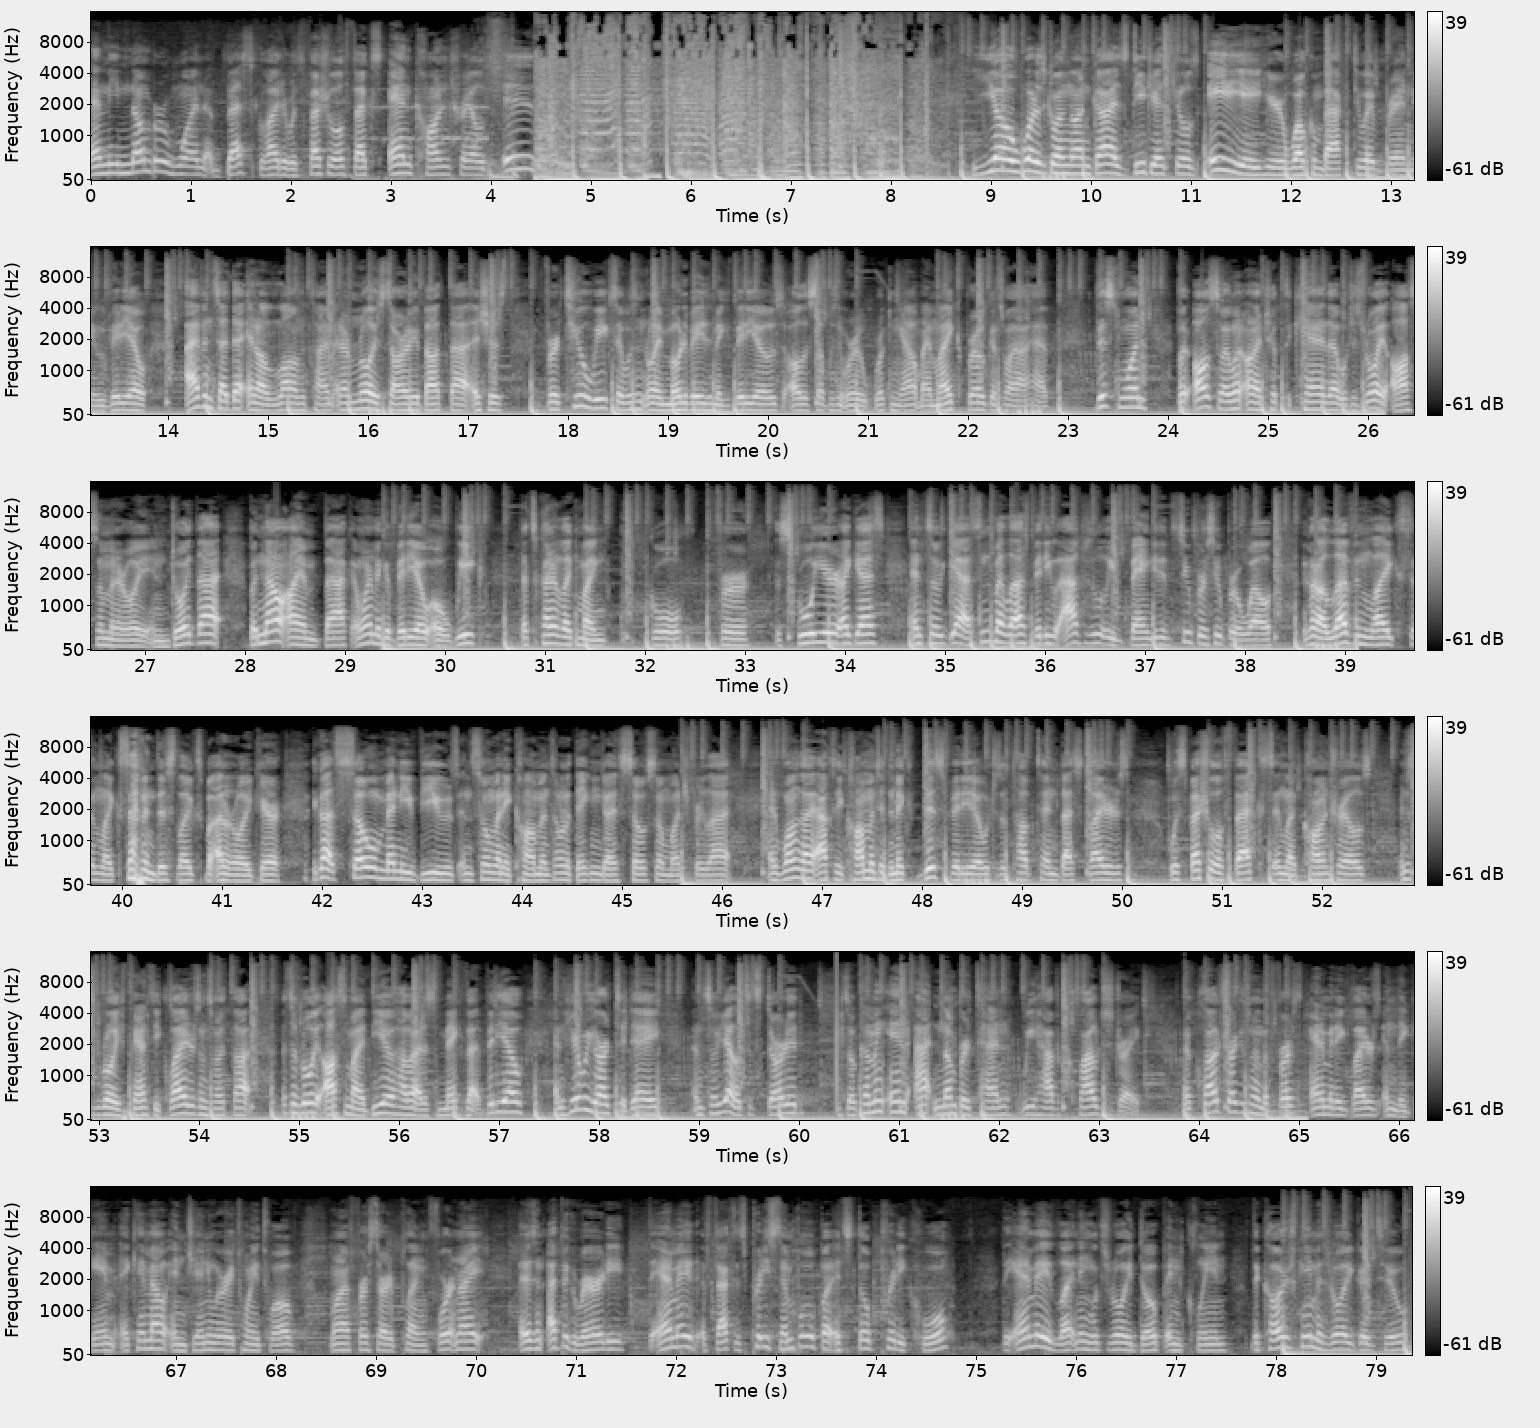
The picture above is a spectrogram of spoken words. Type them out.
And the number one best glider with special effects and contrails is... Yo, what is going on guys? DJ Skittles 88 here, welcome back to a brand new video. I haven't said that in a long time and I'm really sorry about that. It's just, for two weeks I wasn't really motivated to make videos, all this stuff wasn't working out, my mic broke, that's why I have this one, but also I went on a trip to Canada, which is really awesome, and I really enjoyed that. But now I am back. I want to make a video a week. That's kind of like my goal for the school year, I guess. And so yeah, since my last video absolutely banged, it did super super well. It got 11 likes and like 7 dislikes, but I don't really care. It got so many views and so many comments. I want to thank you guys so so much for that. And one guy actually commented to make this video, which is the top 10 best gliders with special effects and like contrails and just really fancy gliders and so I thought that's a really awesome idea how about I just make that video? And here we are today and so yeah let's get started. So coming in at number 10 we have Cloud Strike. Now Cloud Strike is one of the first animated gliders in the game. It came out in January 2012 when I first started playing Fortnite. It is an epic rarity. The animated effect is pretty simple but it's still pretty cool. The animated lightning looks really dope and clean. The color scheme is really good too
